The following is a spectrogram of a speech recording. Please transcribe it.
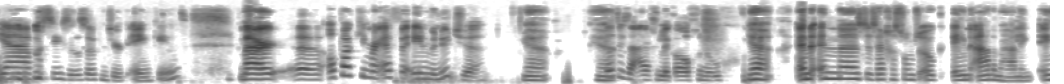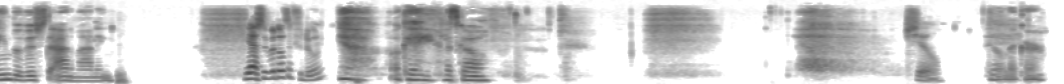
Ja, precies, dat is ook natuurlijk één kind. Maar uh, al pak je maar even één minuutje. Ja. Ja. Dat is eigenlijk al genoeg. Ja, en, en uh, ze zeggen soms ook één ademhaling, één bewuste ademhaling. Ja, zullen we dat even doen? Ja, oké, okay, let's go. Chill. Heel lekker.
